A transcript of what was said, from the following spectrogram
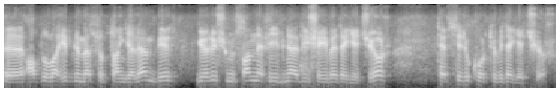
e, Abdullah İbni Mesud'dan gelen bir görüş Musannefi İbni Ebi Şeybe'de geçiyor. Tefsiri Kurtubi'de geçiyor.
